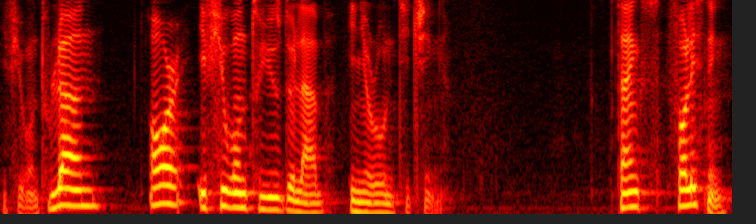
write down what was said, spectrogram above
if you want to learn, or if you want to use the lab in your own teaching. Thanks for listening.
